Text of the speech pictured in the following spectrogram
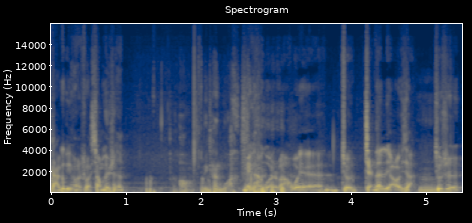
打个比方说，小门神哦，没看过。没看过是吧？我也就简单聊一下，就是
